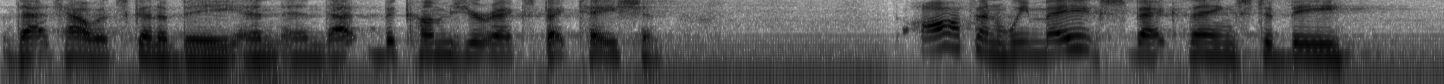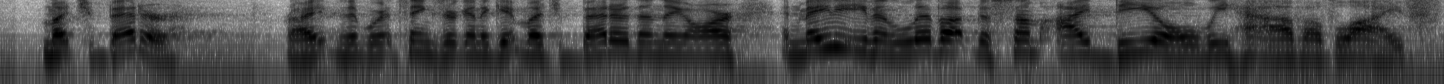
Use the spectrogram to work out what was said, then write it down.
that's how it's going to be, and, and that becomes your expectation. Often we may expect things to be much better right? Where things are going to get much better than they are, and maybe even live up to some ideal we have of life.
